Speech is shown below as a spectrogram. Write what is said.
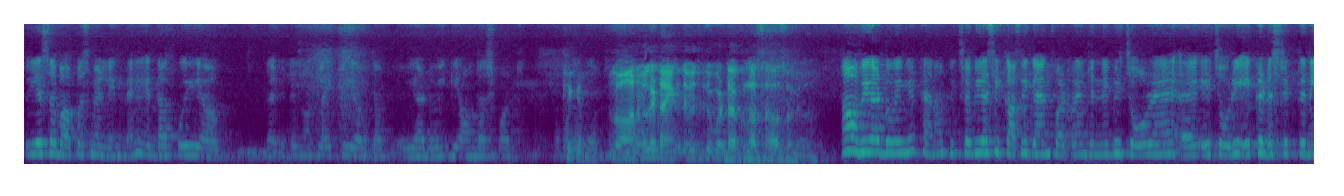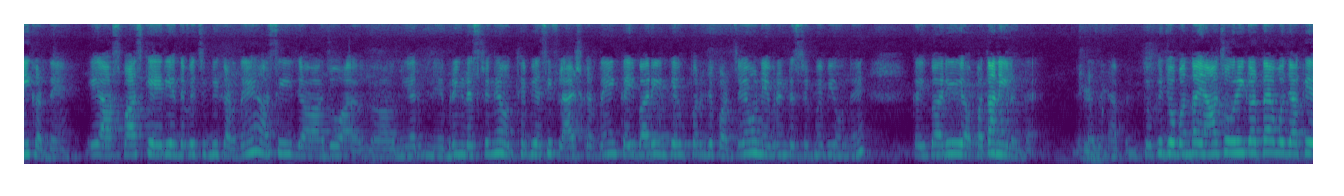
ਤਾਂ ਇਹ ਸਭ ਆਪਸ ਵਿੱਚ ਲਿੰਕਡ ਹੈ ਇਦਾਂ ਕੋਈ ਇਟ ਇਜ਼ ਨਾਟ ਲਾਈਕ ਕਿ ਅ, ਮਤਲਬ we are doing it on the spot ਠੀਕ ਹੈ। ਚਲੋ ਆਉਣ ਵਾਲੇ ਟਾਈਮ ਦੇ ਵਿੱਚ ਕੋਈ ਵੱਡਾ ਖੁਲਾਸਾ ਹੋ ਸਕਦਾ। हाँ वी आर डूइंग इट है ना पीछे भी ਅਸੀਂ ਕਾਫੀ ਗੈਂਗ ਫੜ ਰਹੇ ਹਾਂ ਜਿੰਨੇ ਵੀ ਚੋਰ ਹੈ ਅ, ਇਹ ਚੋਰੀ ਇੱਕ ਡਿਸਟ੍ਰਿਕਟ ਤੇ ਨਹੀਂ ਕਰਦੇ ਹੈ ਇਹ ਆਸ-ਪਾਸ ਕੇ ਏਰੀਆ ਦੇ ਵਿੱਚ ਵੀ ਕਰਦੇ हैं ਅਸੀਂ ਜ- जो नियर नेबरिंग डिस्ट्रिक्ट है ਉੱਥੇ भी ਅਸੀਂ फ्लैश करते हैं कई बार इनके ऊपर जो पर्चे हैं वो नेबरिंग डिस्ट्रिक्ट में भी होते हैं कई बार पता नहीं लगता है इट डजंट हैपन क्योंकि जो बंदा यहाँ चोरी करता है वो जाके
